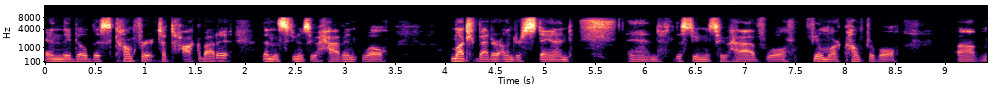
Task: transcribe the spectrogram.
and they build this comfort to talk about it then the students who haven't will much better understand and the students who have will feel more comfortable um,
